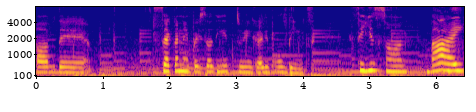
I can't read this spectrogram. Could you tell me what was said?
of the second episode to Incredible Things. See you soon. Bye.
